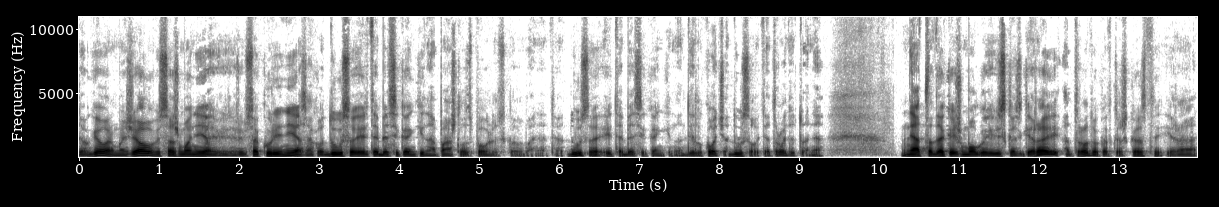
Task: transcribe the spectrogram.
daugiau ar mažiau visa žmonija ir visa kūrinė, sako, dūso ir tebesikankina, paštas Paulius kalba, net. Dūso ir tebesikankina. Dėl ko čia dūsauti atrodytų, ne? Net tada, kai žmogui viskas gerai, atrodo, kad kažkas tai yra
